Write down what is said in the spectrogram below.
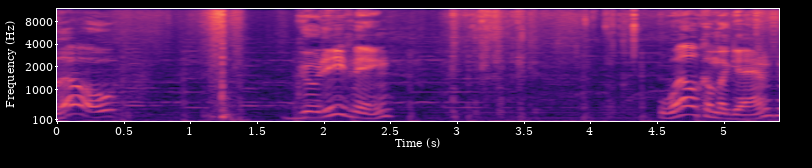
Hello. Good evening. Welcome again.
